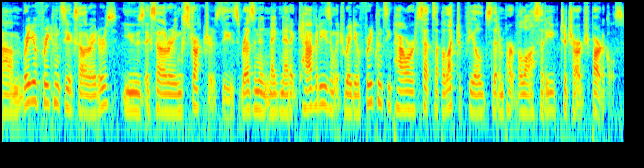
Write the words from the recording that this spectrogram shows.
um, radio frequency accelerators use accelerating structures, these resonant magnetic cavities in which radio frequency power sets up electric fields that impart velocity to charged particles.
